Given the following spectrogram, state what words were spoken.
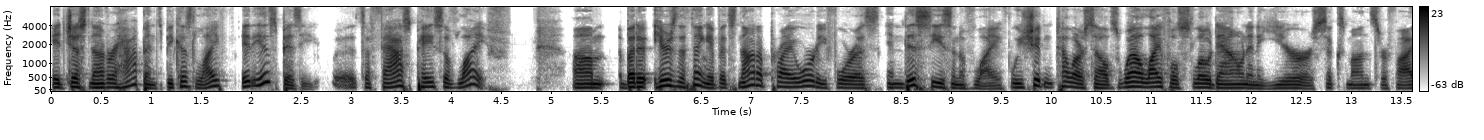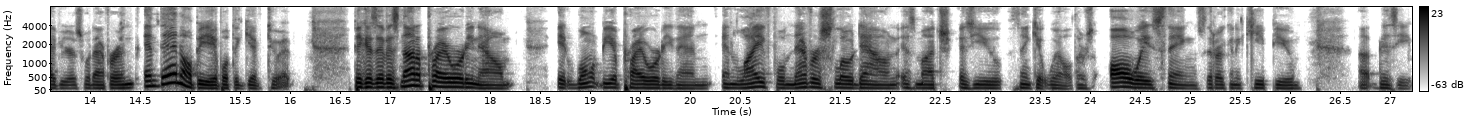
it just never happens because life it is busy. It's a fast pace of life. Um, but it, here's the thing if it's not a priority for us in this season of life, we shouldn't tell ourselves, well, life will slow down in a year or six months or five years, whatever, and, and then I'll be able to give to it. Because if it's not a priority now, it won't be a priority then, and life will never slow down as much as you think it will. There's always things that are going to keep you uh, busy.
